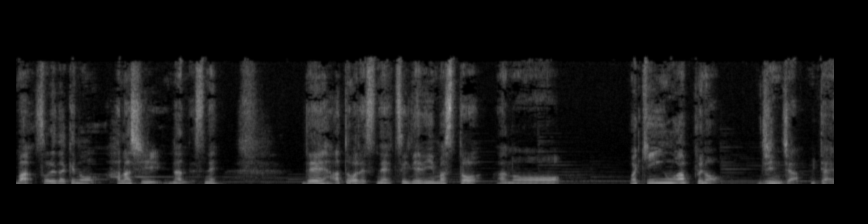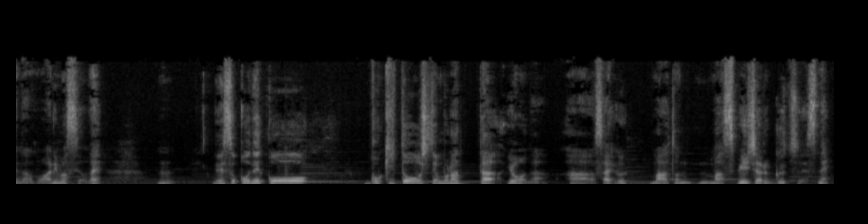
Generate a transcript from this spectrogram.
まあそれだけの話なんですね。で、あとはですね、ついでに言いますと、あのー、まあ金運アップの神社みたいなのもありますよね。うん。で、そこでこう、ご祈祷してもらったようなあ財布まああと、まあスピリチュアルグッズですね。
